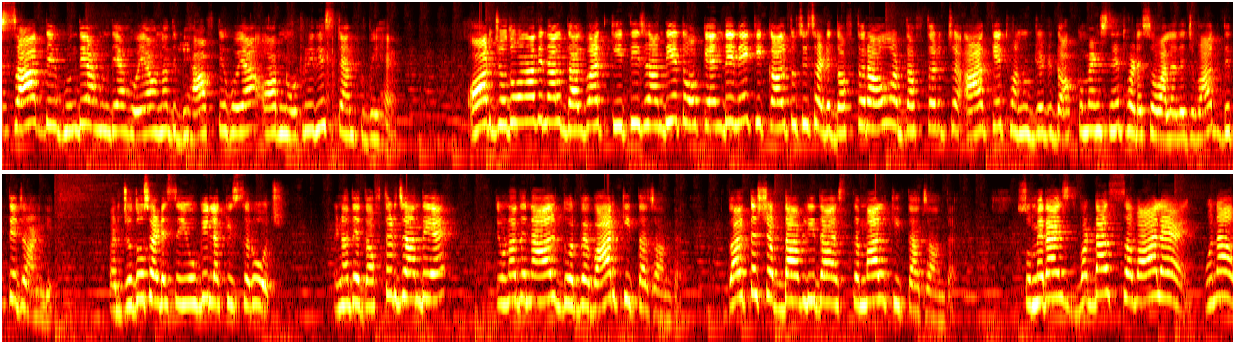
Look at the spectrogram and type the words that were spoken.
ਸਾਹਿਬ ਦੇ ਹੁੰਦਿਆਂ ਹੁੰਦਿਆਂ ਹੋਇਆ ਉਹਨਾਂ ਦੇ ਬਿਹਾਫ ਤੇ ਹੋਇਆ ਔਰ ਨੋਟਰੀ ਦੀ ਸਟੈਂਪ ਵੀ ਹੈ। ਔਰ ਜਦੋਂ ਉਹਨਾਂ ਦੇ ਨਾਲ ਗੱਲਬਾਤ ਕੀਤੀ ਜਾਂਦੀ ਹੈ ਤਾਂ ਉਹ ਕਹਿੰਦੇ ਨੇ ਕਿ ਕੱਲ ਤੁਸੀਂ ਸਾਡੇ ਦਫ਼ਤਰ ਆਓ ਔਰ ਦਫ਼ਤਰ 'ਚ ਆ ਕੇ ਤੁਹਾਨੂੰ ਜਿਹੜੇ ਡਾਕੂਮੈਂਟਸ ਨੇ ਤੁਹਾਡੇ ਸਵਾਲਾਂ ਦੇ ਜਵਾਬ ਦਿੱਤੇ ਜਾਣਗੇ। ਪਰ ਜਦੋਂ ਸਾਡੇ ਸਹਿਯੋਗੀ ਲੱਕੀ ਸਰੋਜ ਇਹਨਾਂ ਦੇ ਦਫ਼ਤਰ ਜਾਂਦੇ ਆ ਤੇ ਉਹਨਾਂ ਦੇ ਨਾਲ ਦੁਰਵਿਵਹਾਰ ਕੀਤਾ ਜਾਂਦਾ ਹੈ, ਗਲਤ ਸ਼ਬਦਾਵਲੀ ਦਾ ਇਸਤੇਮਾਲ ਕੀਤਾ ਜਾਂਦਾ ਹੈ। ਸੋ ਮੇਰਾ ਇਸ ਵੱਡਾ ਸਵਾਲ ਹੈ ਉਹਨਾਂ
